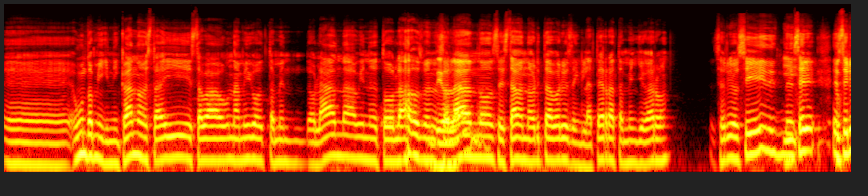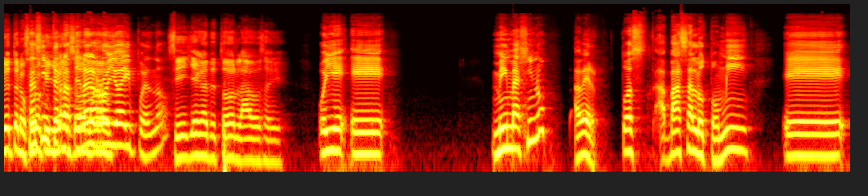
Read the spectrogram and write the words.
Eh, un dominicano está ahí, estaba un amigo también de Holanda, viene de todos lados, venezolanos, estaban ahorita varios de Inglaterra, también llegaron. En serio, sí, Y- en serio, en serio te lo O sea, juro es que internacional el rollo ahí, pues, ¿no? Sí, llegan de todos lados ahí. Oye, eh, me imagino, a ver, tú has- vas al Otomí, eh,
